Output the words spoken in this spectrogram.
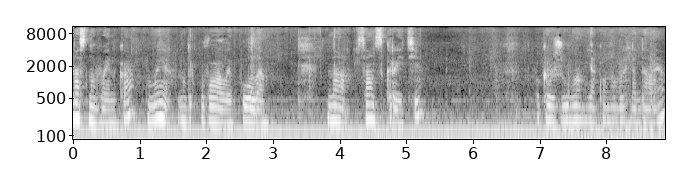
У нас новинка. Ми надрукували поле на санскриті. Покажу вам, як воно виглядає.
